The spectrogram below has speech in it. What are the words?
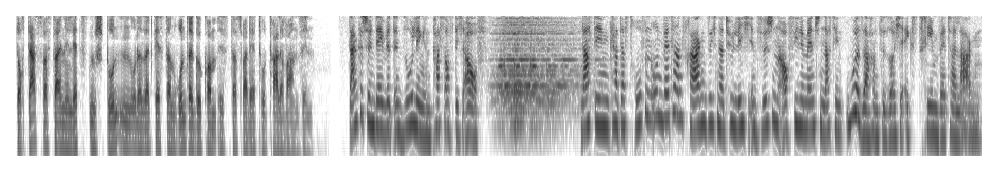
Doch das, was da in den letzten Stunden oder seit gestern runtergekommen ist, das war der totale Wahnsinn. Dankeschön, David in Solingen. Pass auf dich auf. Nach den Katastrophenunwettern fragen sich natürlich inzwischen auch viele Menschen nach den Ursachen für solche Extremwetterlagen.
